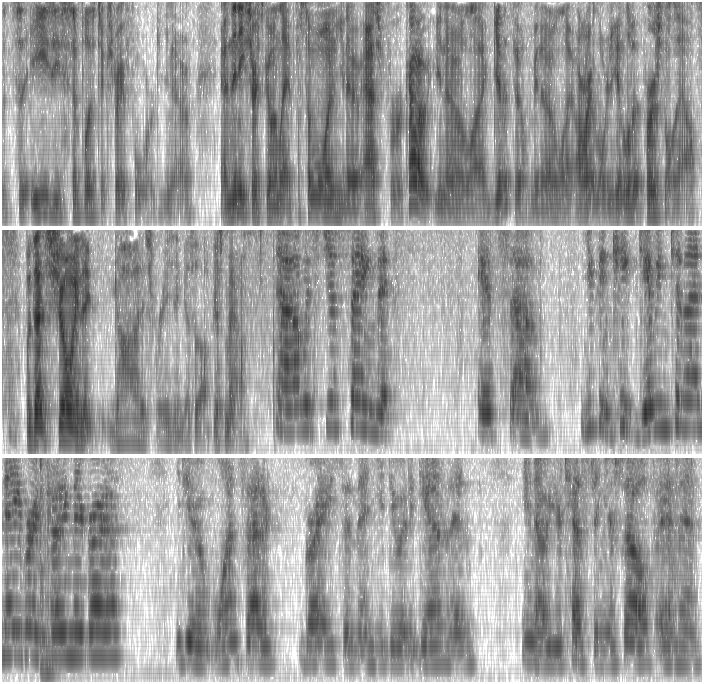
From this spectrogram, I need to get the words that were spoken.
it's easy, simplistic, straightforward. You know, and then he starts going like, if someone you know asks for a coat, you know, like give it to them. You know, like all right, Lord, you're getting a little bit personal now, but that's showing that God is raising us up. Yes, ma'am. Now, I was just saying that it's um, you can keep giving to that neighbor and Mhm. cutting their grass. You do one set of grace, and then you do it again, and you know you're testing yourself. And then,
